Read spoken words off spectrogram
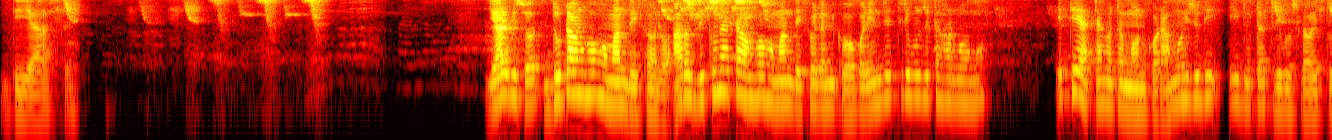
দিয়া আছে। ইয়াৰ পিছত দুটা অংশ সমান দেখুৱালোঁ আৰু যিকোনো এটা অংশ সমান দেখুৱালে আমি ক'ব পাৰিম যে ত্ৰিভুজ দুটা সৰ্বসম। এতিয়া এটা কথা মন কৰা, মই যদি এই দুটা ত্ৰিভুজ লওঁ, এইটো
